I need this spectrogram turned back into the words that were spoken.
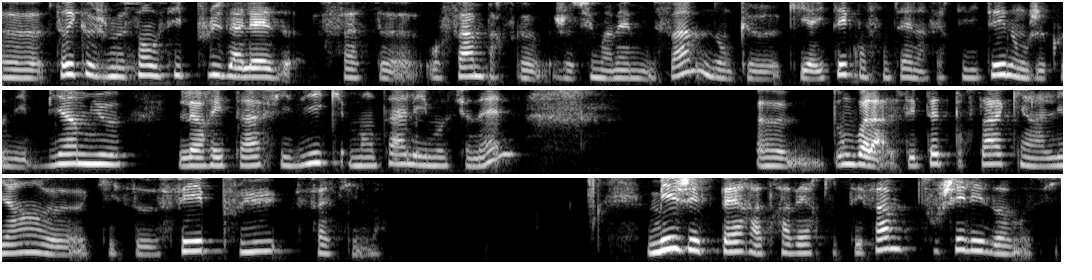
Euh, c'est vrai que je me sens aussi plus à l'aise face aux femmes parce que je suis moi-même une femme donc qui a été confrontée à l'infertilité, donc je connais bien mieux leur état physique, mental et émotionnel. Euh, donc voilà, c'est peut-être pour ça qu'il y a un lien euh, qui se fait plus facilement. Mais j'espère à travers toutes ces femmes toucher les hommes aussi.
